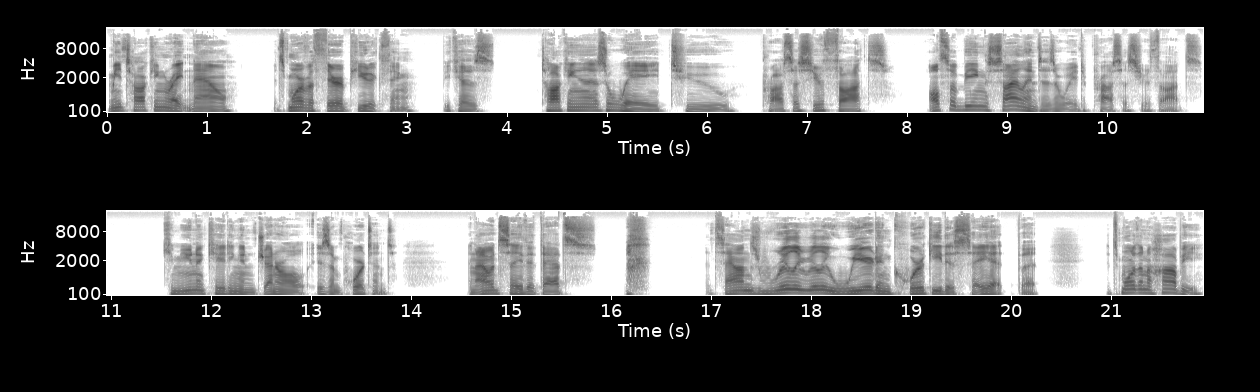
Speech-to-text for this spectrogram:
Me talking right now, it's more of a therapeutic thing because talking is a way to process your thoughts. Also, being silent is a way to process your thoughts communicating in general is important. And I would say that that's, it sounds really, really weird and quirky to say it, but it's more than a hobby.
